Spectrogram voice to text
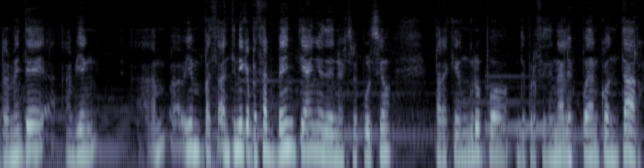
Realmente habían, habían pasado, han tenido que pasar 20 años de nuestra expulsión para que un grupo de profesionales puedan contar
